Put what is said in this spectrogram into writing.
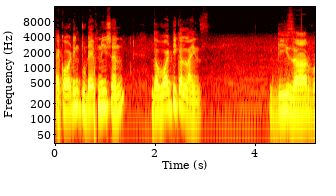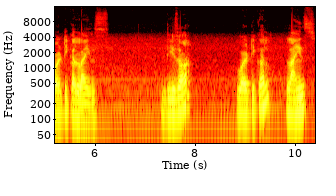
According to definition the vertical lines these are vertical lines. These are vertical lines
